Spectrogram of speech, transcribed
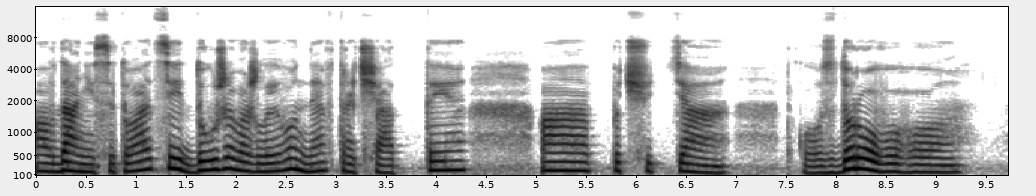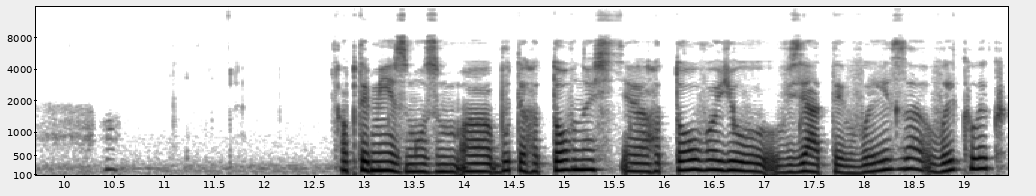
в даній ситуації дуже важливо не втрачати почуття такого здорового. Оптимізму, е, бути готовність, е, готовою взяти виз- виклик,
